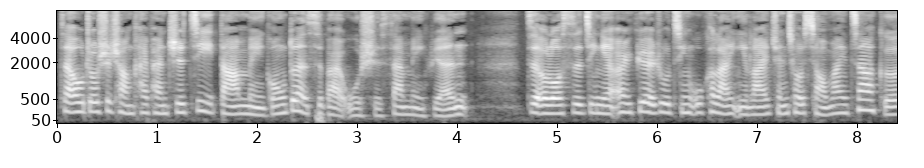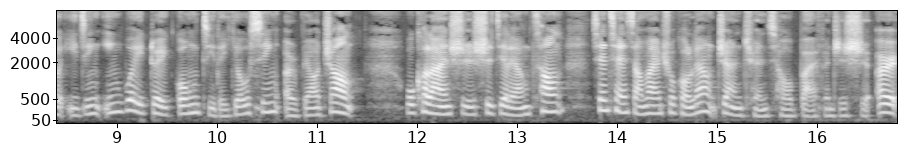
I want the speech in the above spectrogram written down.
在欧洲市场开盘之际达每公吨四百五十三美元。自俄罗斯今年二月入侵乌克兰以来，全球小麦价格已经因为对供给的忧心而飙涨。乌克兰是世界粮仓，先前小麦出口量占全球百分之十二。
